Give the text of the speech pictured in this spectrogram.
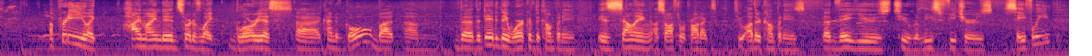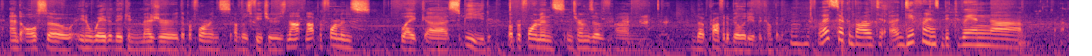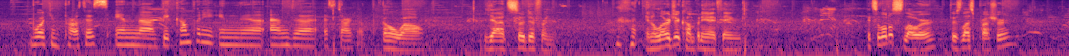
a pretty like high-minded sort of like glorious uh, kind of goal, but um, the, the day-to-day -day work of the company is selling a software product to other companies that they use to release features safely and also in a way that they can measure the performance of those features. Not, not performance like uh, speed, but performance in terms of um, the profitability of the company. Mm -hmm. Let's talk about a difference between uh, working process in a big company in, uh, and uh, a startup. Oh, wow. Yeah, it's so different. In a larger company, I think it's a little slower, there's less pressure.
